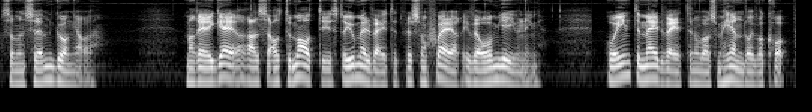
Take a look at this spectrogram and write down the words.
som en sömngångare. Man reagerar alltså automatiskt och omedvetet på det som sker i vår omgivning och är inte medveten om vad som händer i vår kropp.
